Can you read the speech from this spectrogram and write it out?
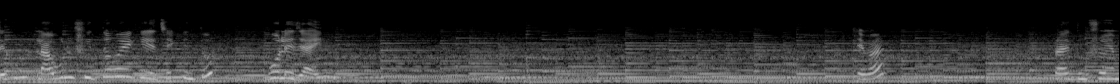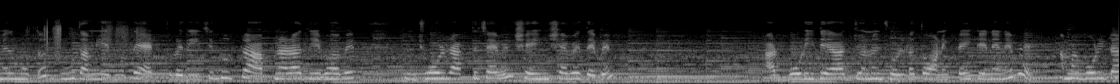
দেখুন, লাউগুলো সিদ্ধ হয়ে গিয়েছে, কিন্তু গলে যায়নি। এবার প্রায় দুশো এমএল মতো দুধ আমি এর মধ্যে অ্যাড করে দিয়েছি। দুধটা আপনারা যেভাবে ঝোল রাখতে চাইবেন, সেই হিসাবে দেবেন। আর বড়ি দেওয়ার জন্য ঝোলটা তো অনেকটাই টেনে নেবে। আমার বড়িটা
